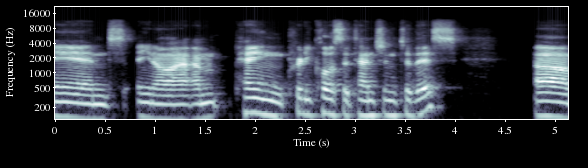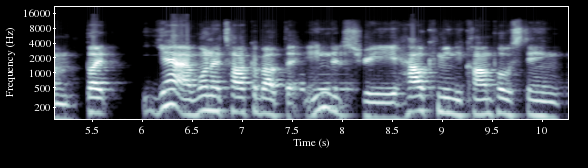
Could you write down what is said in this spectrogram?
and you know I, am paying pretty close attention to this. Um, but yeah, I want to talk about the industry, how community composting,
